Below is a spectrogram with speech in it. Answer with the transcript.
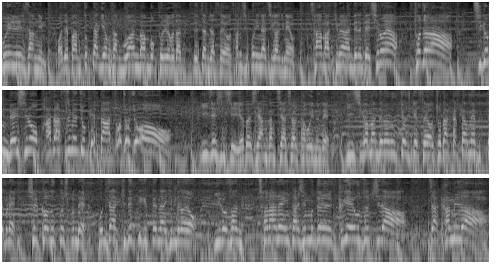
9113님 어젯밤 뚝딱이 영상 무한반복 돌려보다 늦잠 잤어요. 30분이나 지각이네요. 차 막히면 안 되는데 신호야 터져라! 지금 내 신호 받았으면 좋겠다. 터져줘! 이재신 씨 8시 항상 지하철 타고 있는데 이 시간만 되면 웃겨 죽겠어요. 조닥닥닥 맵 때문에 실컷 웃고 싶은데 혼자 기득기득 때나 힘들어요. 1호선 천안행 타신 분들 크게 웃읍시다. 자 갑니다.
